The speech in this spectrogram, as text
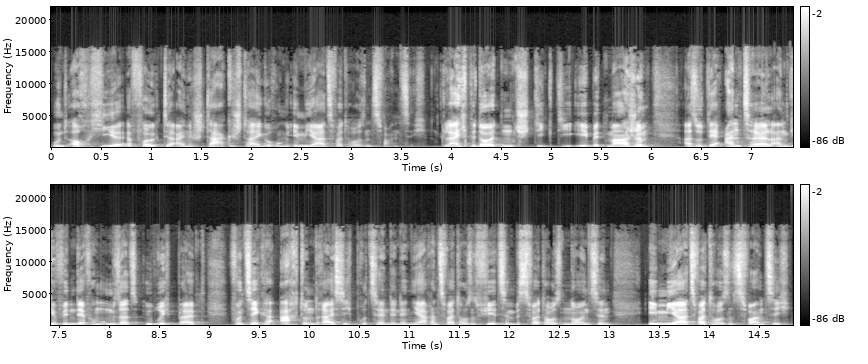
und auch hier erfolgte eine starke Steigerung im Jahr 2020. Gleichbedeutend stieg die EBIT-Marge, also der Anteil an Gewinn, der vom Umsatz übrig bleibt, von ca. 38 Prozent in den Jahren 2014 bis 2019 im Jahr 2020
